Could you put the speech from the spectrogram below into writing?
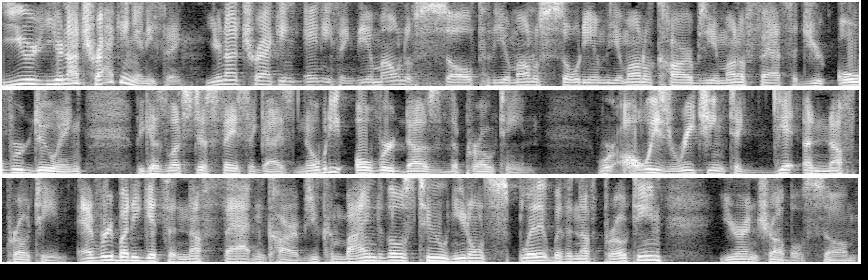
You're you're not tracking anything. You're not tracking anything. The amount of salt, the amount of sodium, the amount of carbs, the amount of fats that you're overdoing. Because let's just face it, guys. Nobody overdoes the protein. We're always reaching to get enough protein. Everybody gets enough fat and carbs. You combine those two and you don't split it with enough protein, you're in trouble. So,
